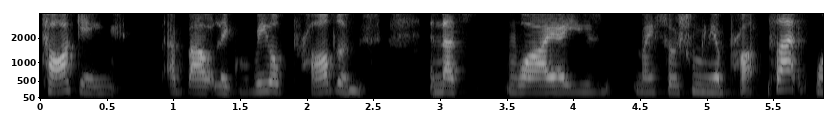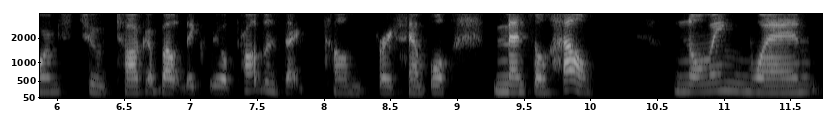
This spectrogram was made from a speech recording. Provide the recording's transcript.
talking about like real problems. And that's why i use my social media pro- platforms to talk about like real problems that come for example mental health knowing when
